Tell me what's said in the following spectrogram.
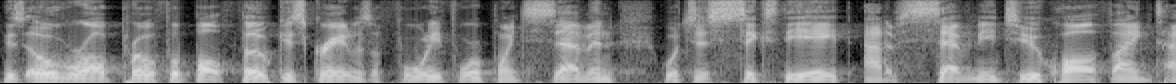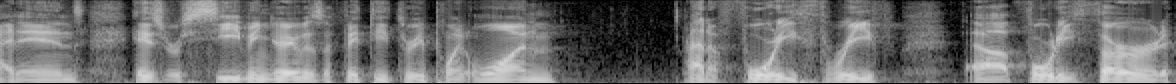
His overall pro football focus grade was a 44.7, which is 68 out of 72 qualifying tight ends. His receiving grade was a 53.1 out of 43, uh, 43rd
